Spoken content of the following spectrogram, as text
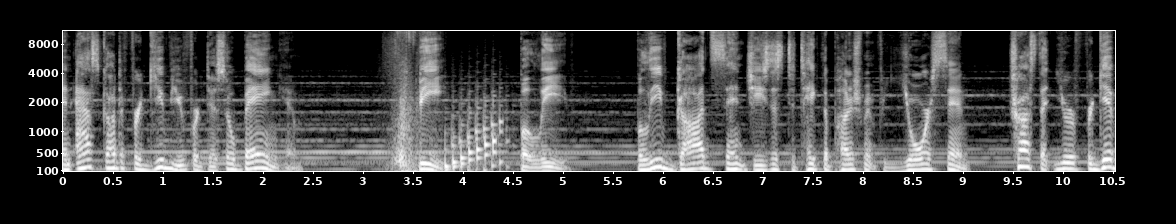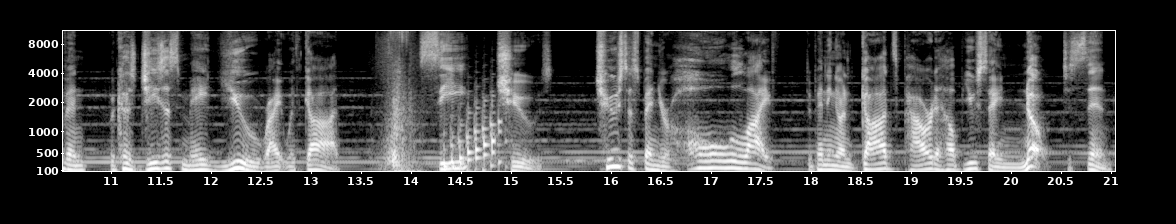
and ask God to forgive you for disobeying Him. B. Believe. Believe God sent Jesus to take the punishment for your sin. Trust that you're forgiven because Jesus made you right with God. C. Choose. Choose to spend your whole life depending on God's power to help you say no to sin.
